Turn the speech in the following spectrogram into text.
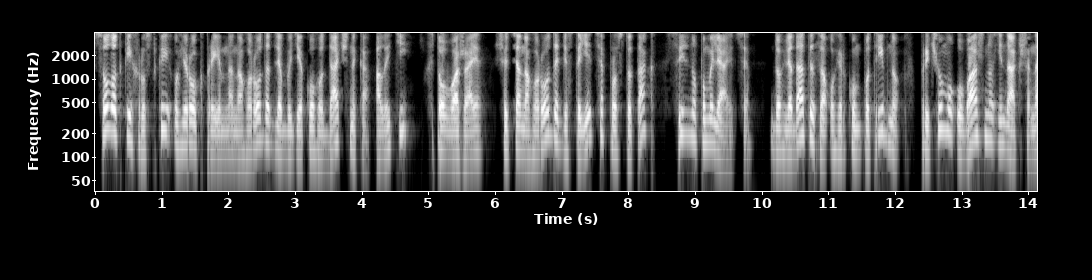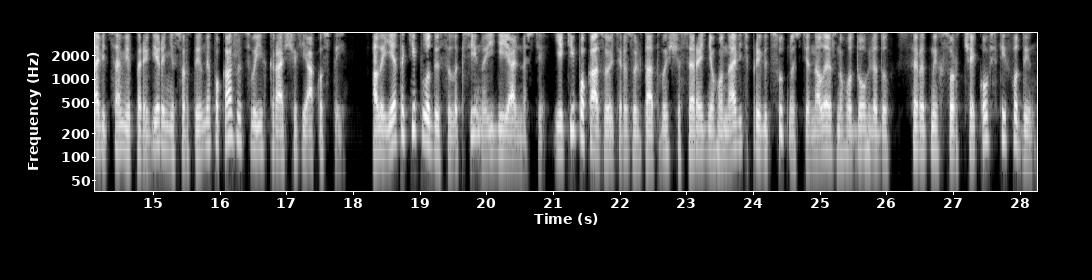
Солодкий хрусткий огірок приємна нагорода для будь-якого дачника, але ті, хто вважає, що ця нагорода дістається просто так, сильно помиляються. Доглядати за огірком потрібно, причому уважно інакше навіть самі перевірені сорти не покажуть своїх кращих якостей. Але є такі плоди селекційної діяльності, які показують результат вище середнього навіть при відсутності належного догляду серед них сорт Чайковський Фодин,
